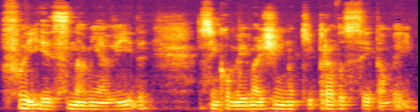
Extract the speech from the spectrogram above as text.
foi esse na minha vida, assim como eu imagino que para você também.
